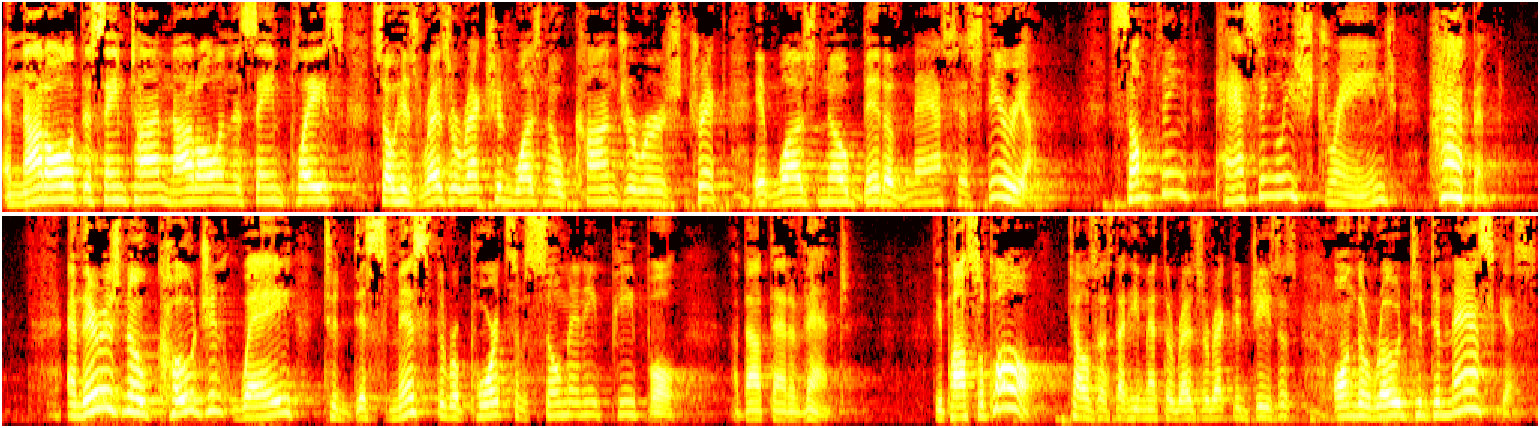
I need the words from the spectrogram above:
and not all at the same time, not all in the same place. So his resurrection was no conjurer's trick. It was no bit of mass hysteria. Something passingly strange happened. And there is no cogent way to dismiss the reports of so many people about that event. The apostle Paul tells us that he met the resurrected Jesus on the road to Damascus.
